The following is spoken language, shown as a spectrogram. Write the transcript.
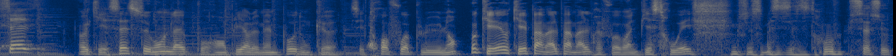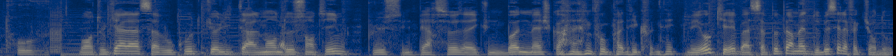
16. Ok, 16 secondes là pour remplir le même pot, donc euh, c'est trois fois plus lent. Ok, ok, pas mal, pas mal. Après, faut avoir une pièce trouée. Je sais pas si ça se trouve. Ça se trouve. Bon, en tout cas, là, ça vous coûte que littéralement 2 centimes, plus une perceuse avec une bonne mèche quand même, faut pas déconner. Mais ok, bah ça peut permettre de baisser la facture d'eau.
